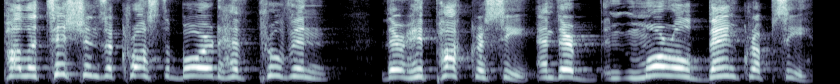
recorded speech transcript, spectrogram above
politicians across the board have proven their hypocrisy and their moral bankruptcy.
